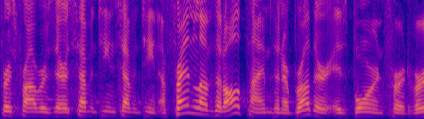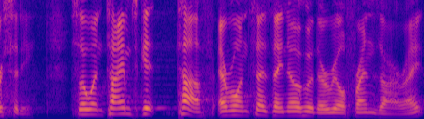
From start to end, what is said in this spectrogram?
first Proverbs there, 17, 17. A friend loves at all times, and a brother is born for adversity. So when times get tough, everyone says they know who their real friends are, right?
